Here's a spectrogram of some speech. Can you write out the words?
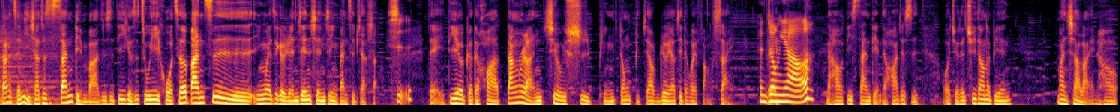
大概整理一下，就是三点吧。就是第一个是注意火车班次，因为这个人间仙境班次比较少。是。对。第二个的话，当然就是屏东比较热，要记得会防晒，很重要。然后第三点的话，就是我觉得去到那边慢下来，然后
